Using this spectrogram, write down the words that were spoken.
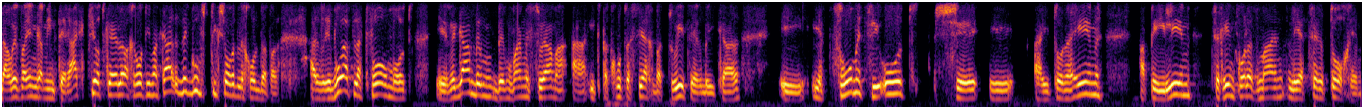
והרבה פעמים גם אינטראקציות כאלה או אחרות עם הקהל, זה גוף תקשורת לכל דבר. אז ריבוי הפלטפורמות, וגם במובן מסוים התפתחות השיח בטוויטר בעיקר, יצרו מציאות שהעיתונאים הפעילים צריכים כל הזמן לייצר תוכן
